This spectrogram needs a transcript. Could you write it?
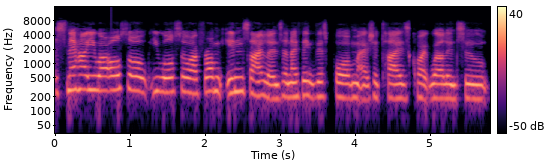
Sneha, you are also you also are from In Silence, and I think this poem actually ties quite well into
